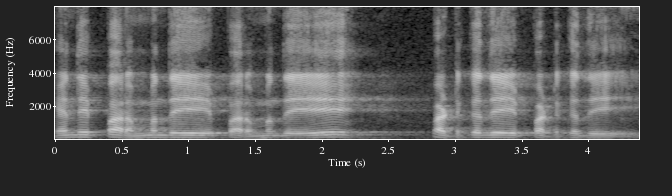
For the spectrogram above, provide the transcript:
ਕਹਿੰਦੇ ਭਰਮ ਦੇ ਭਰਮ ਦੇ ਭਟਕਦੇ ਭਟਕਦੇ,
